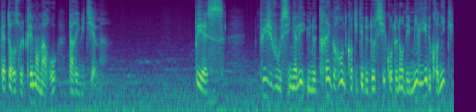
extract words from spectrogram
14 rue Clément Marot, Paris 8e. PS. Puis-je vous signaler une très grande quantité de dossiers contenant des milliers de chroniques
